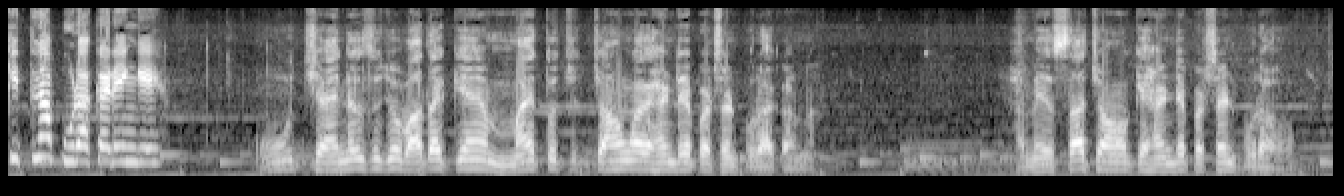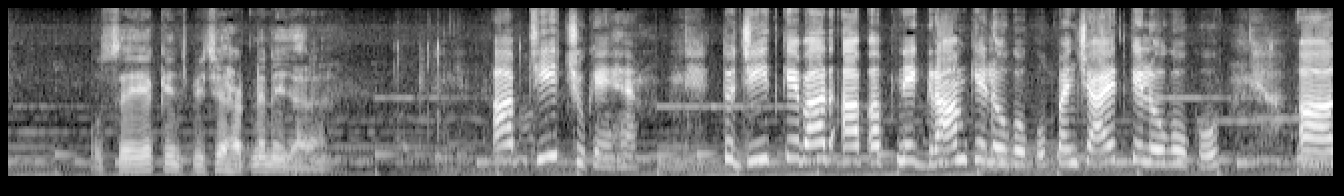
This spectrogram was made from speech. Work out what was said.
कितना पूरा करेंगे? वो चैनल से जो वादा किए हैं मैं तो चाहूँगा हंड्रेड परसेंट पूरा करना। हमेशा चाहूँ कि हंड्रेड परसेंट पूरा हो। उससे एक इंच पीछे हटने नहीं जा रहे हैं। आप जीत चुके हैं। तो जीत के बाद आप अपने ग्राम के लोगों को पंचायत के लोगों को आ,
